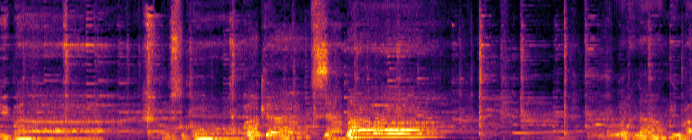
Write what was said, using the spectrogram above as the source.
iba. Ang gusto kong makasama. Walang iba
